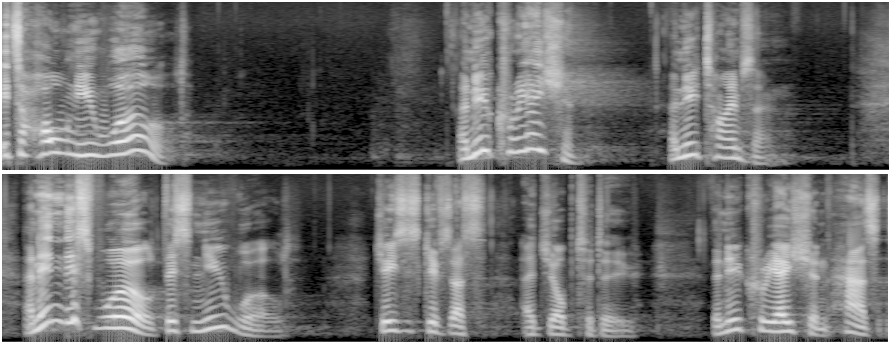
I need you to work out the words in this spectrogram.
It's a whole new world, a new creation, a new time zone. And in this world, this new world, Jesus gives us a job to do the new creation has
